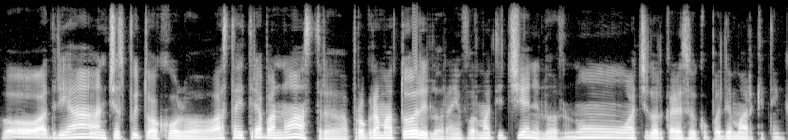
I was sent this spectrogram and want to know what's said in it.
O, oh, Adrian, ce spui tu acolo? Asta e treaba noastră, a programatorilor, a informaticienilor, nu a celor care se ocupă de marketing.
